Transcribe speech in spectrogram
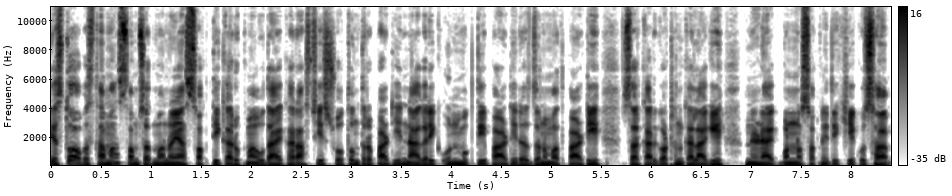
यस्तो अवस्थामा संसदमा नयाँ शक्तिका रूपमा उदाएका राष्ट्रिय स्वतन्त्र पार्टी नागरिक उन्मुक्ति पार्टी र जनमत पार्टी सरकार गठनका लागि निर्णायक बन्न सक्ने देखिएको छ।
